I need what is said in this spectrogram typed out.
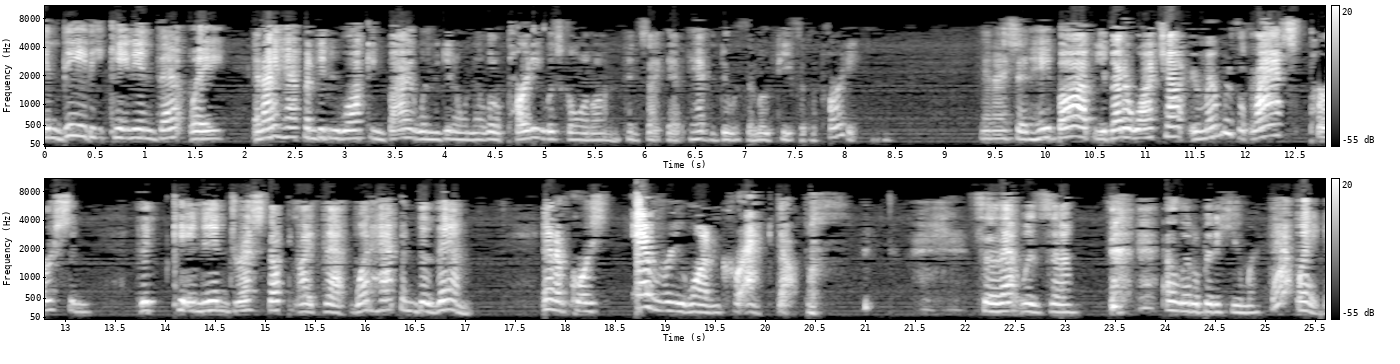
indeed, he came in that way, and I happened to be walking by when, you know, when the little party was going on and things like that. It had to do with the motif of the party. And I said, hey, Bob, you better watch out. Remember the last person that came in dressed up like that? What happened to them? And of course, everyone cracked up. so that was uh, a little bit of humor that way.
